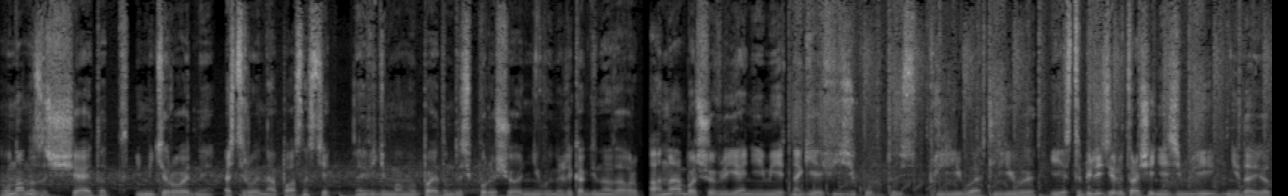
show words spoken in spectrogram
Луна нас защищает от метеороидной астероидной опасности. Видимо, мы поэтому до сих пор еще не вымерли, как динозавры. Она большое влияние имеет на геофизику, то есть приливы, отливы, и стабилизирует вращение Земли, не дает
